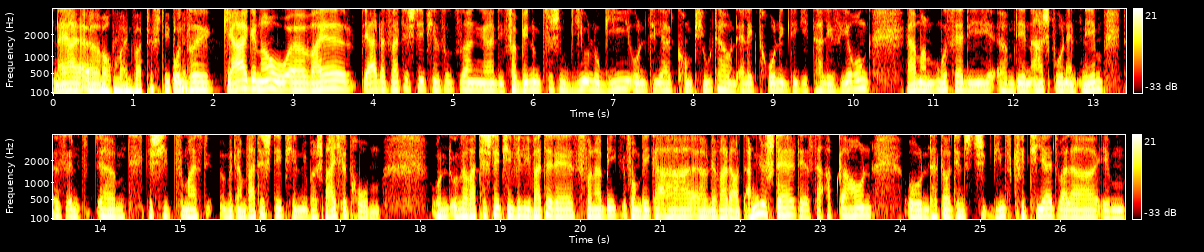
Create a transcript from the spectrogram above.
naja, ähm, warum ein Wattestäbchen? Unsere, ja, genau, äh, weil ja das Wattestäbchen sozusagen ja die Verbindung zwischen Biologie und ja Computer und Elektronik, Digitalisierung. Ja, man muss ja die ähm, DNA-Spuren entnehmen. Das ent, ähm, geschieht zumeist mit einem Wattestäbchen über Speichelproben. Und unser Wattestäbchen Willi Watte, der ist von der B vom BKA, äh, der war dort angestellt, der ist da abgehauen und hat dort den Dienst quittiert, weil er eben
